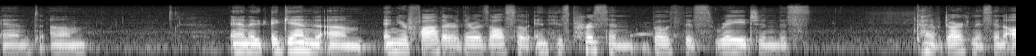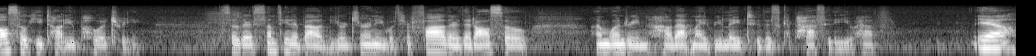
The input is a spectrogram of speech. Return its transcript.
and um, and again, um, in your father, there was also in his person both this rage and this kind of darkness, and also he taught you poetry. So there's something about your journey with your father that also, I'm wondering how that might relate to this capacity you have. Yeah.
